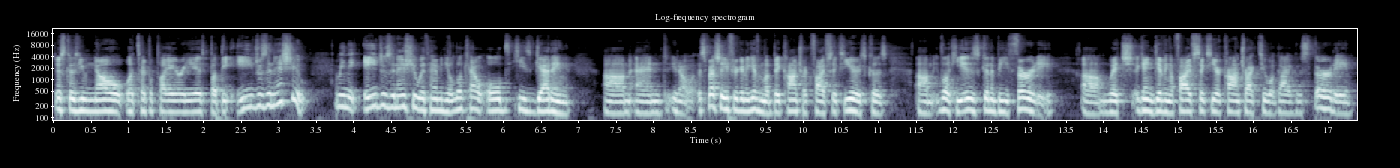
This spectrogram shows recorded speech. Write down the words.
just because you know what type of player he is, but the age is an issue. I mean, the age is an issue with him, and you look how old he's getting. Um, and, you know, especially if you're going to give him a big contract, five, six years, because, um, look, he is going to be 30 um, which again, giving a five, six year contract to a guy who's 30,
